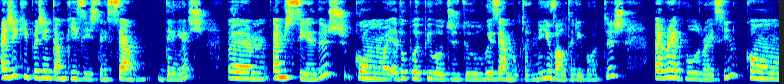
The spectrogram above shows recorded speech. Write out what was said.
As equipas então que existem são 10. Um, a Mercedes, com a dupla de pilotos do Lewis Hamilton e o Valtteri Bottas, a Red Bull Racing com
